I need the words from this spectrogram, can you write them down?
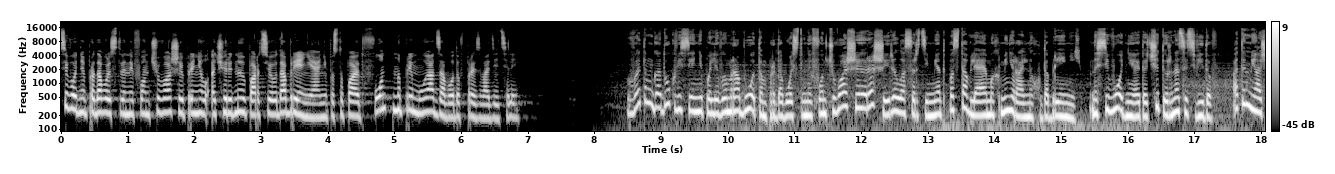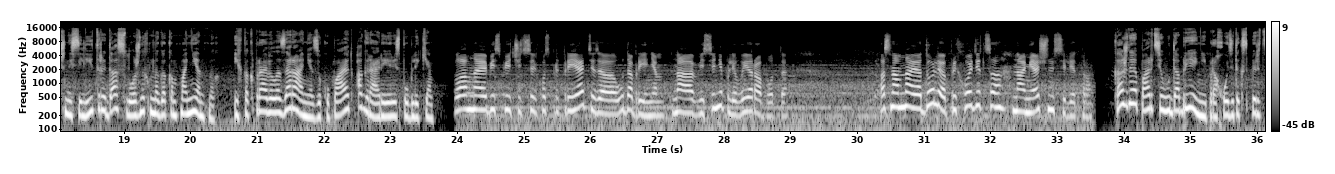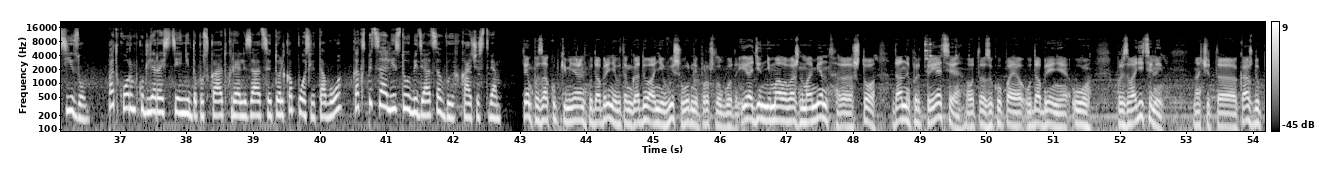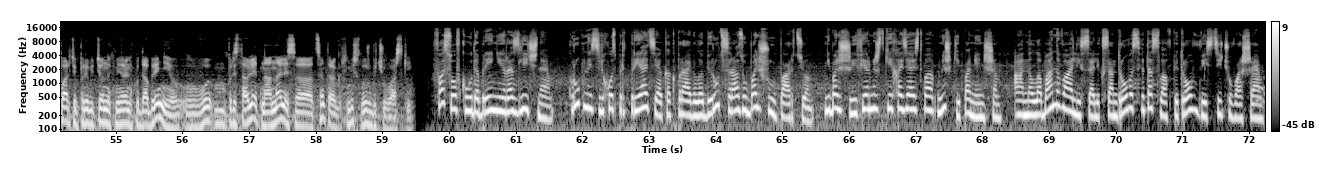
Сегодня продовольственный фонд Чувашии принял очередную партию удобрений. Они поступают в фонд напрямую от заводов-производителей. В этом году к весенне-полевым работам продовольственный фонд Чувашии расширил ассортимент поставляемых минеральных удобрений. На сегодня это 14 видов. От аммиачной селитры до сложных многокомпонентных. Их, как правило, заранее закупают аграрии республики. Главное обеспечить сельхозпредприятие удобрением на весенне-полевые работы. Основная доля приходится на аммиачную селитру. Каждая партия удобрений проходит экспертизу. Подкормку для растений допускают к реализации только после того, как специалисты убедятся в их качестве. Темпы закупки минеральных удобрений в этом году они выше уровня прошлого года. И один немаловажный момент, э, что данное предприятие, вот закупая удобрения у производителей, значит, э, каждую партию приобретенных минеральных удобрений представляет на анализ э, Центра агрохимической службы Чувашский. Фасовка удобрений различная. Крупные сельхозпредприятия, как правило, берут сразу большую партию. Небольшие фермерские хозяйства – мешки поменьше. Анна Лобанова, Алиса Александрова, Святослав Петров, Вести Чувашия.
